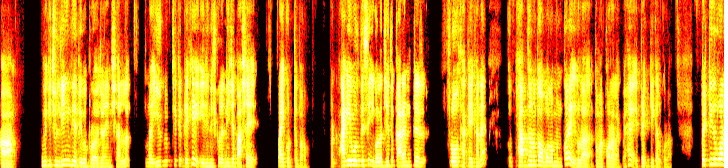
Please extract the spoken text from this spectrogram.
আ আমি কিছু লিঙ্ক দিয়ে দিব প্রয়োজন ইনশাল্লাহ তোমরা ইউটিউব থেকে দেখে এই জিনিসগুলো নিজে বাসায় ট্রাই করতে পারো। বাট আগেই বলতেছি এগুলা যেহেতু কারেন্টের ফ্লো থাকে এখানে, খুব সাবধানতা অবলম্বন করে এগুলা তোমার করা লাগবে। হ্যাঁ? এই প্র্যাকটিক্যালগুলা। প্র্যাকটিক্যালগুলো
